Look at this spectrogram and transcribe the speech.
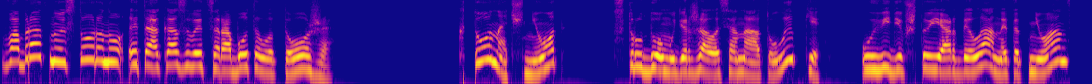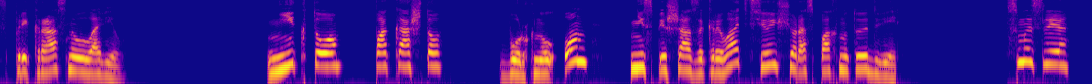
В обратную сторону это, оказывается, работало тоже — кто начнет? С трудом удержалась она от улыбки, увидев, что и Арделан этот нюанс прекрасно уловил. «Никто, пока что», — буркнул он, не спеша закрывать все еще распахнутую дверь. «В смысле,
